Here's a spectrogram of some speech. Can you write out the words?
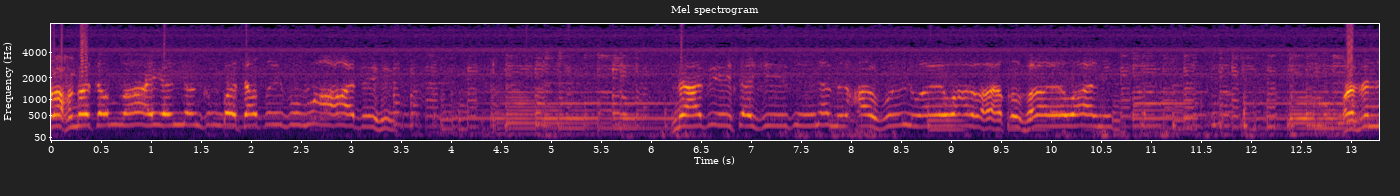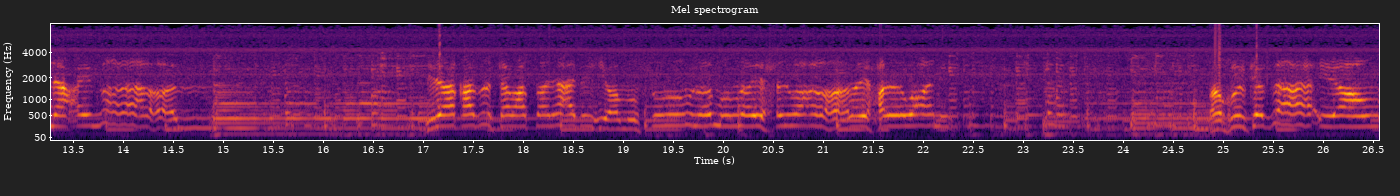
رحمة الله أنكم بتطيبوا معاده ما في تشيدين من عفو وواقف هواني وفي النعيمان إذا قبلت وطن به ومصرون من ريح وريح الواني. واغفر كبائرهم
